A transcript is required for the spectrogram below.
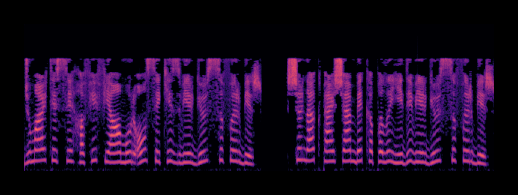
Cumartesi hafif yağmur 18,01. Şırnak Perşembe kapalı 7,01.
